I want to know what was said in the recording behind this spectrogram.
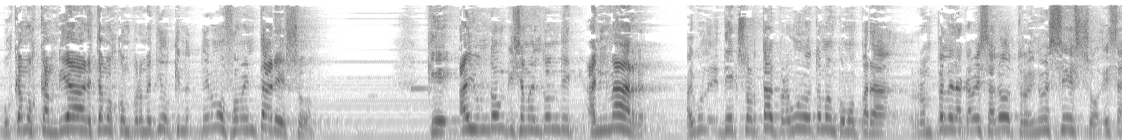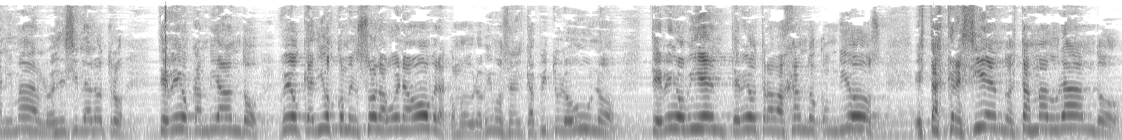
buscamos cambiar, estamos comprometidos, que debemos fomentar eso. Que hay un don que se llama el don de animar, de exhortar, pero algunos lo toman como para romperle la cabeza al otro, y no es eso, es animarlo, es decirle al otro, te veo cambiando, veo que Dios comenzó la buena obra, como lo vimos en el capítulo 1, te veo bien, te veo trabajando con Dios, estás creciendo, estás madurando.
